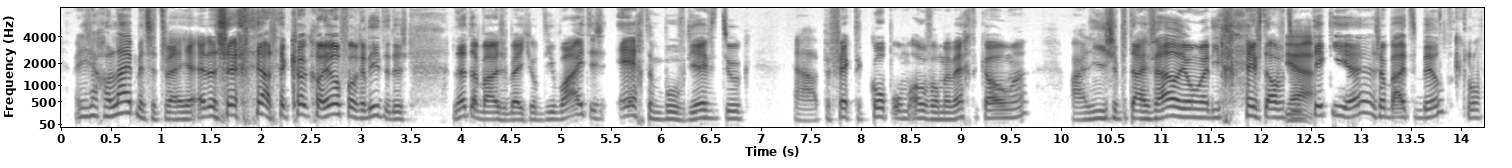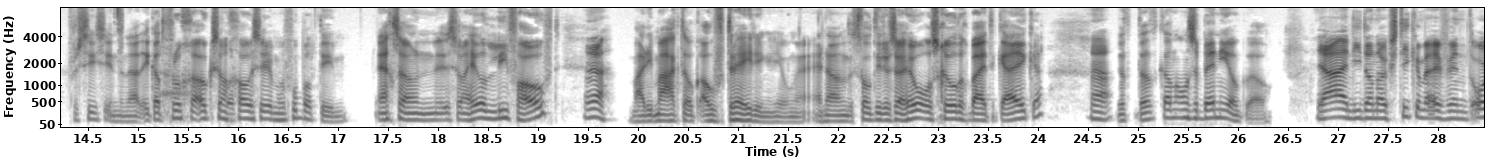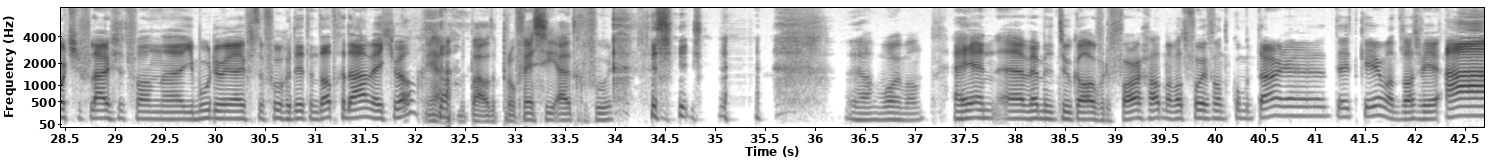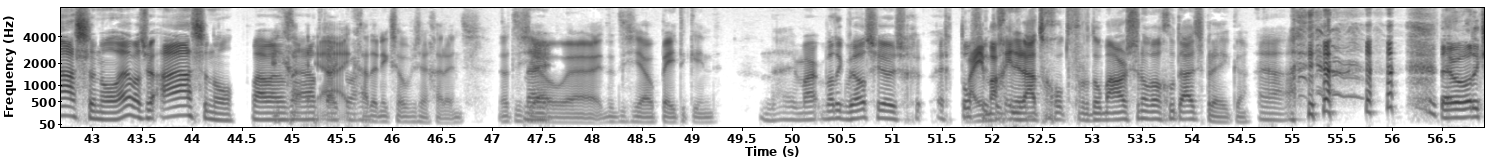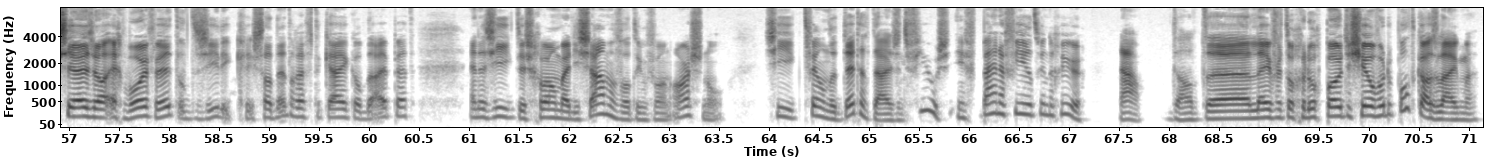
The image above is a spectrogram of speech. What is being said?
En die zijn gewoon lijp met z'n tweeën. En is echt, ja, daar kan ik gewoon heel veel genieten. Dus let daar maar eens een beetje op. Die White is echt een boef. Die heeft natuurlijk ja, perfecte kop om overal mee weg te komen. Maar die is een partij vuil, jongen. Die geeft af en toe Ja. een tikkie, hè? Zo buiten beeld. Klopt, precies inderdaad. Ik had vroeger ook zo'n gozer in mijn voetbalteam. Echt zo'n zo'n heel lief hoofd. Ja, Maar die maakte ook overtredingen, jongen. En dan stond hij er zo heel onschuldig bij te kijken. ja. Dat, dat kan onze Benny ook wel. ja, en die dan ook stiekem even in het oortje fluistert van... eh, je moeder heeft vroeger dit en dat gedaan, weet je wel? Ja, een bepaalde professie uitgevoerd. Precies. ja, mooi man. Hey, en eh, we hebben het natuurlijk al over de VAR gehad, maar wat vond je van het commentaar eh, dit keer? Want het was weer Arsenal, hè? Het was weer Arsenal waar we Ik aan ga, het ja, ik ga er niks over zeggen, Rens. Dat is, Nee. jouw, eh, dat is jouw petekind. Nee, maar wat ik wel serieus echt tof Maar je mag inderdaad godverdomme Arsenal wel goed uitspreken. Ja. nee, maar wat ik serieus wel echt mooi vind om te zien. Ik zat net nog even te kijken op de iPad. En dan zie ik dus gewoon bij die samenvatting van Arsenal. Zie ik 230.000 views in bijna 24 uur. Nou, dat eh, levert toch genoeg potentieel voor de podcast, lijkt me.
